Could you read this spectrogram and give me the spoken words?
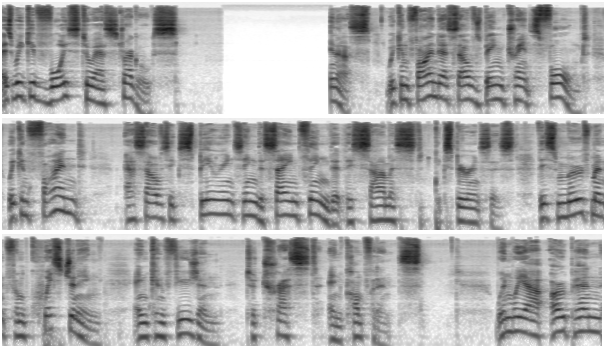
as we give voice to our struggles, in us, we can find ourselves being transformed. We can find ourselves experiencing the same thing that this psalmist experiences this movement from questioning and confusion to trust and confidence. When we are open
